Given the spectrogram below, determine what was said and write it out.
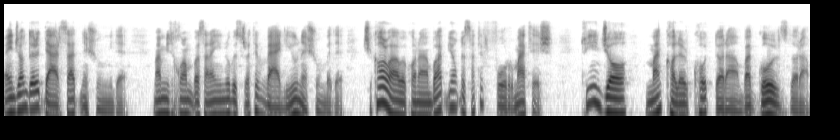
و اینجا هم داره درصد نشون میده. من می‌خوام مثلا این رو به صورت value نشون بده. چیکار باید بکنم؟ باید بیام قسمت فرمتش. توی اینجا من color code دارم و goals دارم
